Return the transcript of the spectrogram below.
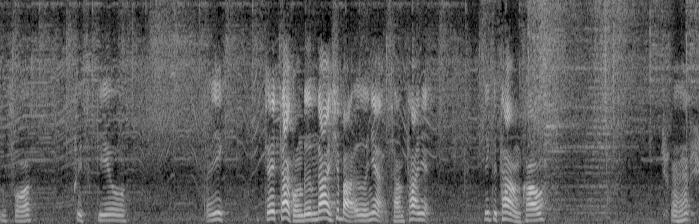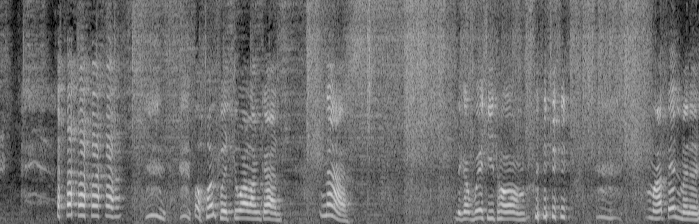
มีฟอสคริสกิลอันนี้ใช้ท่าของเดิมได้ใช่ป่ะเออเนี่ยสามท่าเนี่ย นี่คือท่าของเขาอ่าฮะ โอ้ยเปิดตัวอลังการ น่าเด็กกับเวทีทอง มาเต้นมาเลย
